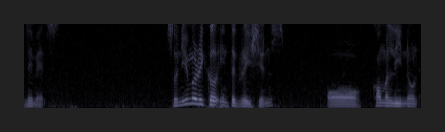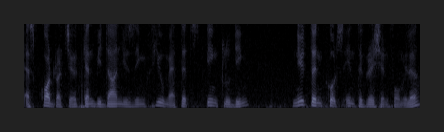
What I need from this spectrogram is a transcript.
limits. So numerical integrations or commonly known as quadrature can be done using few methods including Newton-Cotes integration formula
